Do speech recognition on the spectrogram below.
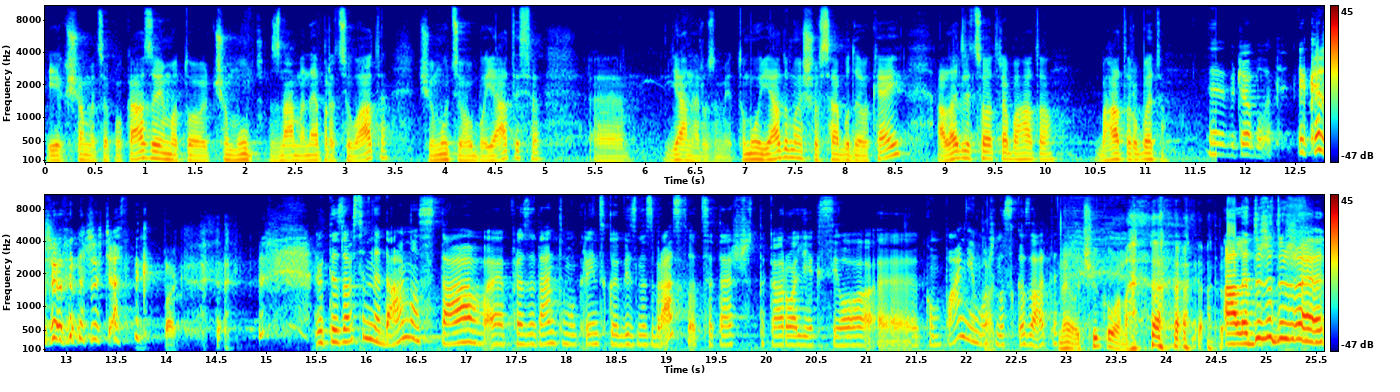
І якщо ми це показуємо, то чому б з нами не працювати, чому цього боятися? Е, Я не розумію. Тому я думаю, що все буде окей, але для цього треба багато, багато робити. Вджобувати, як каже один наш учасник. Так. Ти зовсім недавно став е, президентом Українського бізнес-братства. Це теж така роль, як CEO е, компанії, можна сказати. Неочікувано. Але дуже дуже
